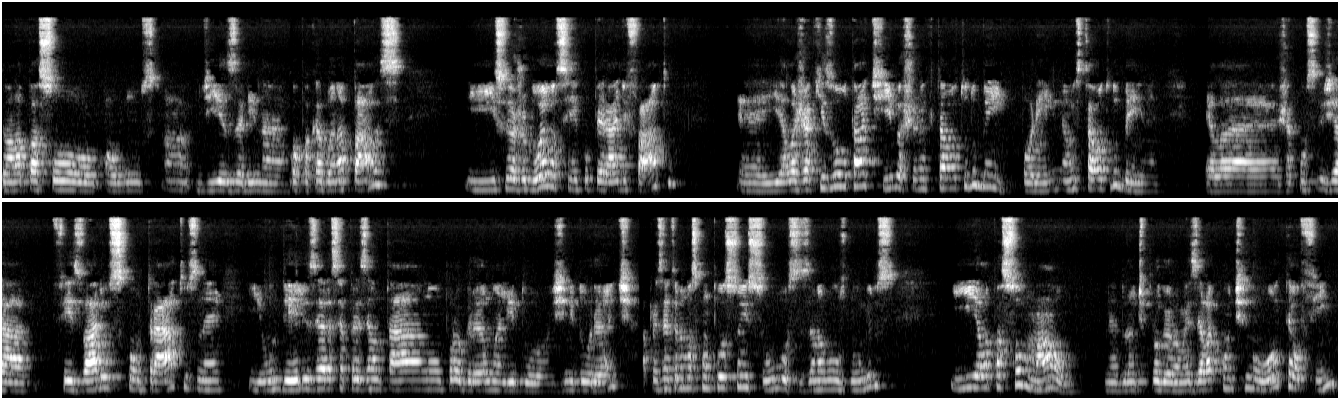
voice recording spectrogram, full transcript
Então ela passou alguns uh, dias ali na Copacabana Palace e isso ajudou ela a se recuperar de fato. É, e ela já quis voltar ativa, achando que estava tudo bem. Porém, não estava tudo bem, né? Ela já, já fez vários contratos, né? E um deles era se apresentar num programa ali do Gini Durante, apresentando umas composições suas, usando alguns números. E ela passou mal né, durante o programa, mas ela continuou até o fim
